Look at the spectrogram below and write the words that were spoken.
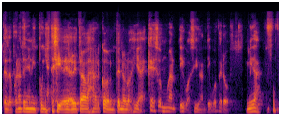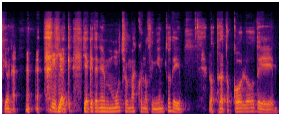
pero después no tenían ni puñetera idea de trabajar con tecnología. Es que eso es muy antiguo, sí, antiguo, pero mira, funciona. y, hay que, y hay que tener mucho más conocimiento de los protocolos, de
